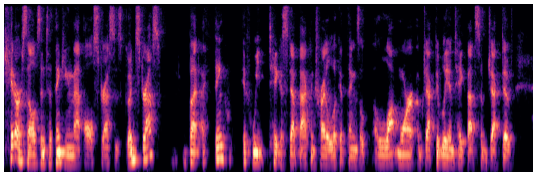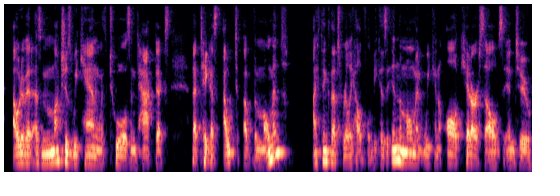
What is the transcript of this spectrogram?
kid ourselves into thinking that all stress is good stress. But I think if we take a step back and try to look at things a, a lot more objectively and take that subjective out of it as much as we can with tools and tactics that take us out of the moment, I think that's really helpful because in the moment we can all kid ourselves into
